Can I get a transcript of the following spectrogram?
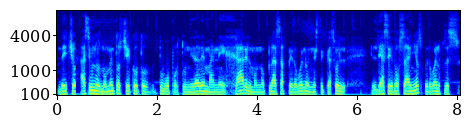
De hecho, hace unos momentos Checo tuvo oportunidad de manejar el monoplaza, pero bueno, en este caso el, el de hace dos años, pero bueno, pues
